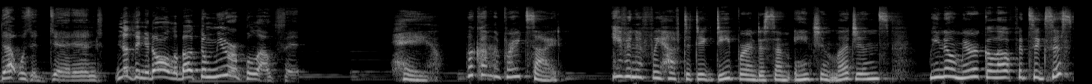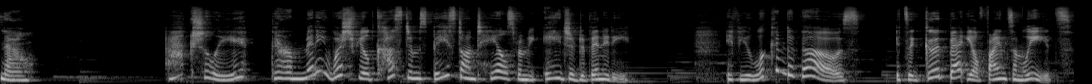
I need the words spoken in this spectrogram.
That was a dead end. Nothing at all about the miracle outfit. Hey, look on the bright side. Even if we have to dig deeper into some ancient legends, we know miracle outfits exist now. Actually, there are many Wishfield customs based on tales from the Age of Divinity. If you look into those, it's a good bet you'll find some leads.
